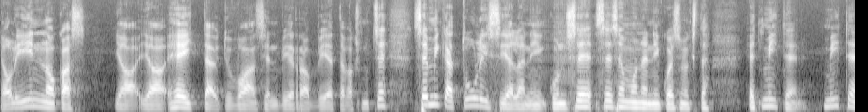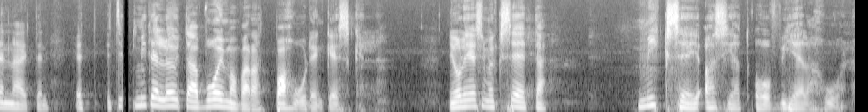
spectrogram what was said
Ja oli innokas ja, ja heittäytyi vaan sen virran vietäväksi. Mutta se, se, mikä tuli siellä, niin kun se, se semmoinen niin esimerkiksi, että, että miten, miten näiden, että, että miten löytää voimavarat pahuuden keskellä, niin oli esimerkiksi se, että miksei asiat ole vielä huonommin.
